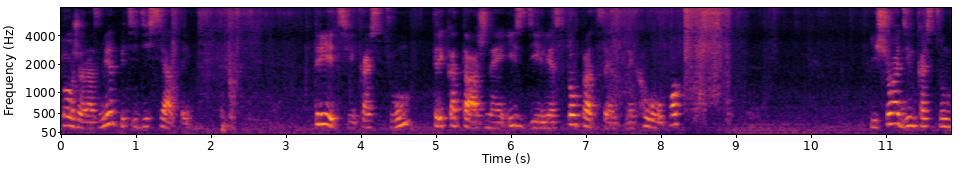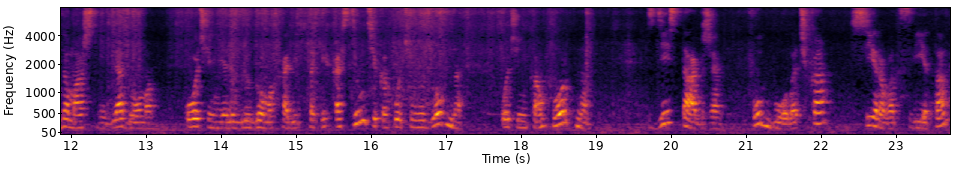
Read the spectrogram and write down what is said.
Тоже размер 50. Третий костюм. Трикотажное изделие. Стопроцентный хлопок. Еще один костюм домашний для дома. Очень я люблю дома ходить в таких костюмчиках. Очень удобно, очень комфортно. Здесь также футболочка серого цвета.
